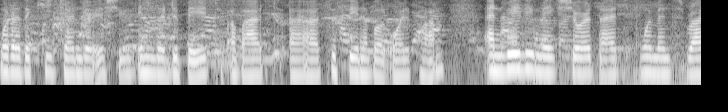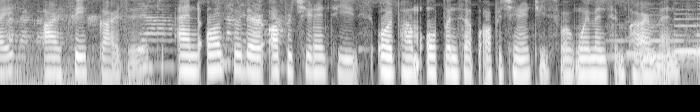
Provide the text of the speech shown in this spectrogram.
what are the key gender issues in the debate about uh, sustainable oil palm and really make sure that women's rights are safeguarded and also their opportunities, oil palm opens up opportunities for women's empowerment.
